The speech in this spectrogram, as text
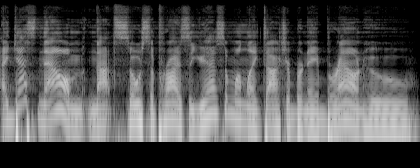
I guess now I'm not so surprised. So you have someone like Dr. Brene Brown who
